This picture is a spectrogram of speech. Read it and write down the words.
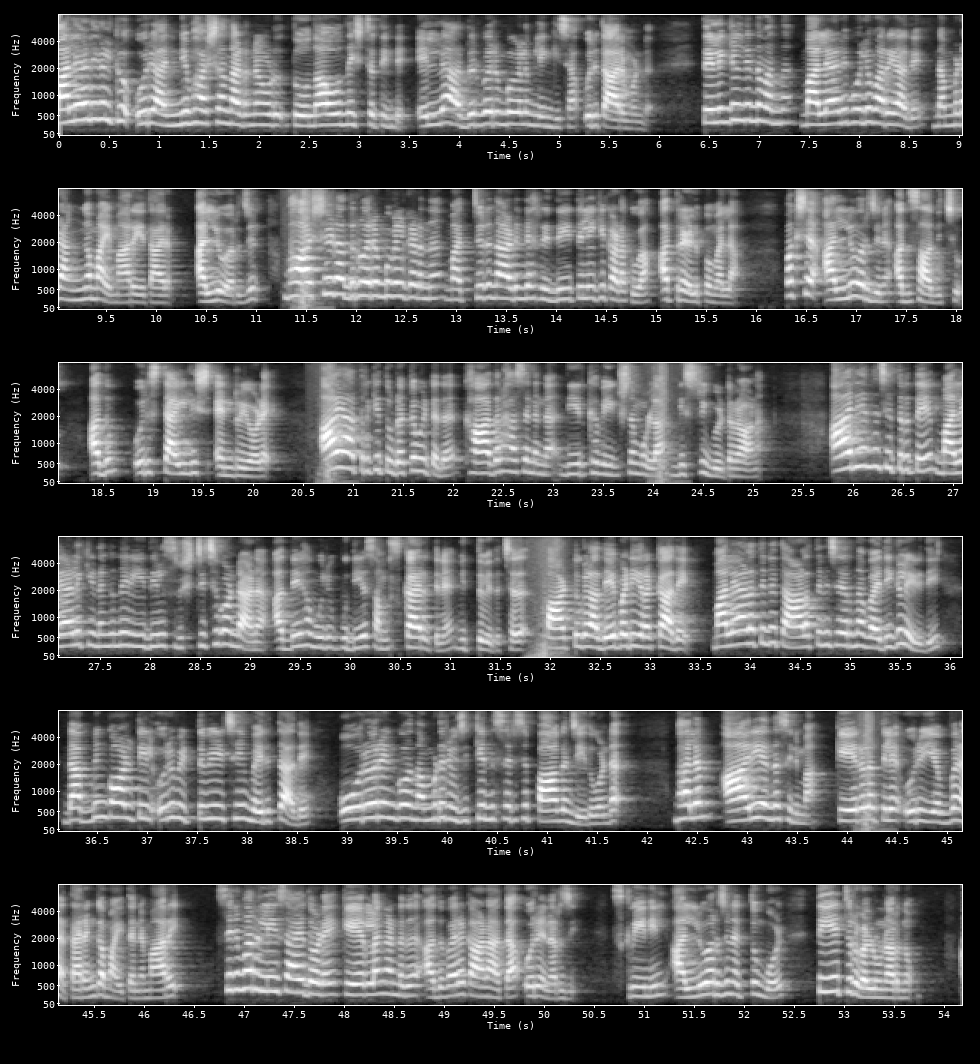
മലയാളികൾക്ക് ഒരു അന്യഭാഷാ നടനോട് തോന്നാവുന്ന ഇഷ്ടത്തിന്റെ എല്ലാ അതിർവരമ്പുകളും ലംഘിച്ച ഒരു താരമുണ്ട്. തെലുങ്കിൽ നിന്ന് വന്ന് മലയാളി പോലും അറിയാതെ നമ്മുടെ അംഗമായി മാറിയ താരം അല്ലു അർജുൻ. ഭാഷയുടെ അതിർവരമ്പുകൾ കടന്ന് മറ്റൊരു നാടിന്റെ ഹൃദയത്തിലേക്ക് കടക്കുക അത്ര എളുപ്പമല്ല. പക്ഷെ അല്ലു അർജുന് അത് സാധിച്ചു. അതും ഒരു സ്റ്റൈലിഷ് എൻട്രിയോടെ. ആ യാത്രയ്ക്ക് തുടക്കമിട്ടത് ഖാദർ ഹസൻ എന്ന ദീർഘവീക്ഷണമുള്ള ഡിസ്ട്രിബ്യൂട്ടറാണ്. ആര്യ എന്ന ചിത്രത്തെ മലയാളിക്ക് ഇണങ്ങുന്ന രീതിയിൽ സൃഷ്ടിച്ചുകൊണ്ടാണ് അദ്ദേഹം ഒരു പുതിയ സംസ്കാരത്തിന് വിത്ത് വിതച്ചത് പാട്ടുകൾ അതേപടി ഇറക്കാതെ മലയാളത്തിന്റെ താളത്തിന് ചേർന്ന വരികൾ എഴുതി ഡബ്ബിംഗ് ക്വാളിറ്റിയിൽ ഒരു വിട്ടുവീഴ്ചയും വരുത്താതെ ഓരോ രംഗവും നമ്മുടെ രുചിക്കനുസരിച്ച് പാകം ചെയ്തുകൊണ്ട് ഫലം ആര്യ എന്ന സിനിമ കേരളത്തിലെ ഒരു യൗവന തരംഗമായി തന്നെ മാറി. സിനിമ റിലീസായതോടെ കേരളം കണ്ടത് അതുവരെ കാണാത്ത ഒരു എനർജി. സ്ക്രീനിൽ അല്ലു അർജുൻ എത്തുമ്പോൾ തിയേറ്ററുകൾ ഉണർന്നു.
